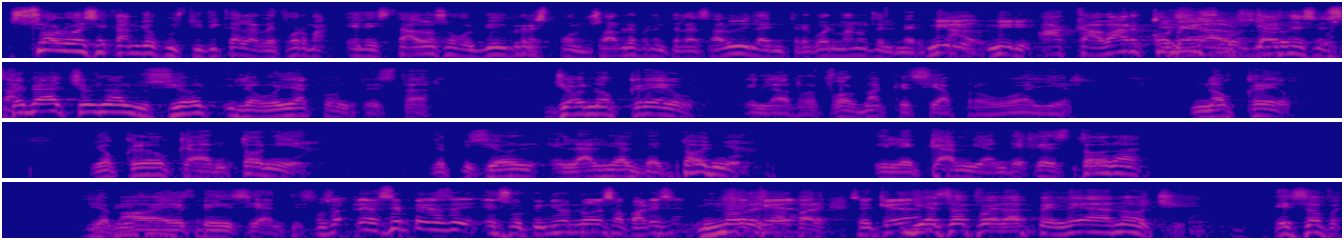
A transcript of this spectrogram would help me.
solo ese cambio justifica la reforma. El Estado se volvió irresponsable frente a la salud y la entregó en manos del mercado. mire. Acabar con eso ya es Usted me necesario. ha hecho una alusión y le voy a contestar. Yo no creo en la reforma que se aprobó ayer. No creo. Yo creo que Antonia le pusieron el alias de Toña y le cambian de gestora. Se llamaba EPS antes. O sea, las EPS, en su opinión, no desaparecen. No ¿Se quedan? desaparece. ¿Se quedan? Y esa fue la pelea anoche. Esa fue-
